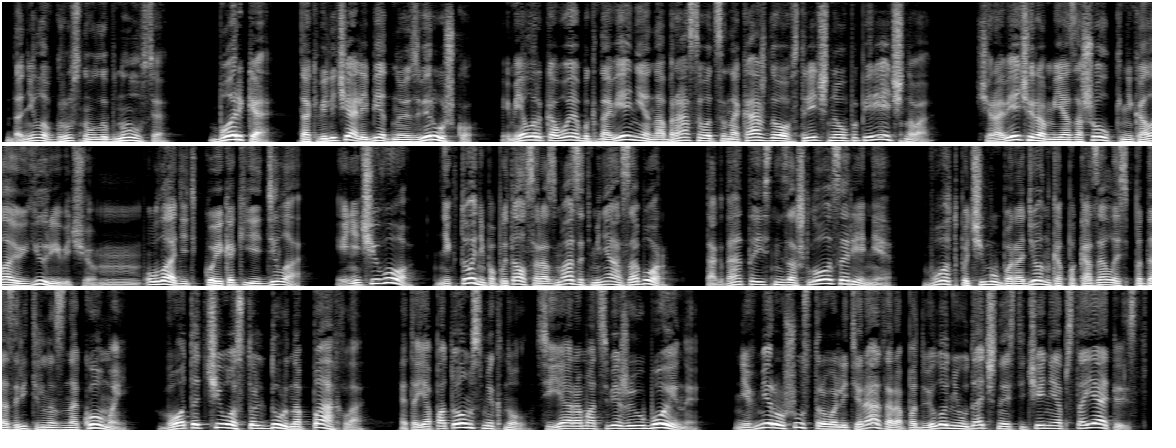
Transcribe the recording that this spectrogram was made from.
Данилов грустно улыбнулся. «Борька, так величали бедную зверушку, имел роковое обыкновение набрасываться на каждого встречного поперечного. Вчера вечером я зашел к Николаю Юрьевичу уладить кое-какие дела. И ничего, никто не попытался размазать меня о забор. Тогда-то и снизошло озарение. Вот почему бороденка показалась подозрительно знакомой. Вот от чего столь дурно пахло. Это я потом смекнул, сия аромат свежей убоины. Не в меру шустрого литератора подвело неудачное стечение обстоятельств.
